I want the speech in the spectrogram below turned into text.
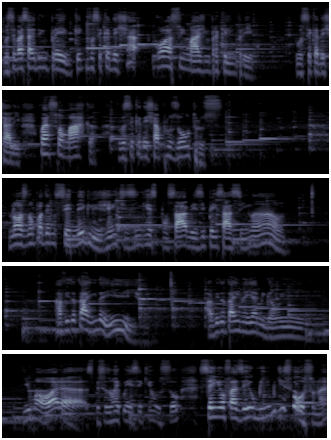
Você vai sair do emprego. O que, que você quer deixar? Qual é a sua imagem para aquele emprego que você quer deixar ali? Qual é a sua marca que você quer deixar para os outros? Nós não podemos ser negligentes e irresponsáveis e pensar assim, não. A vida tá indo aí. A vida tá indo aí, amigão. E, e uma hora as pessoas vão reconhecer quem eu sou sem eu fazer o mínimo de esforço, né?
